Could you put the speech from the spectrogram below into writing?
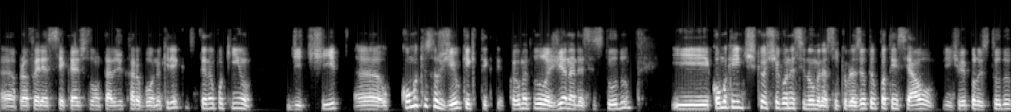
uh, para oferecer créditos voluntários de carbono. Eu queria entender um pouquinho de ti como que surgiu, que, que, qual é a metodologia né, desse estudo e como que a gente chegou nesse número, assim, que o Brasil tem um potencial, a gente vê pelo estudo,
